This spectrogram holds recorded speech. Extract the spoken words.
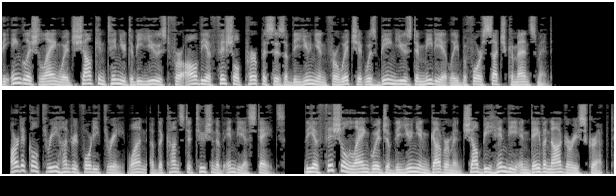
the English language shall continue to be used for all the official purposes of the Union for which it was being used immediately before such commencement." Article 343 of the Constitution of India states, "...the official language of the Union government shall be Hindi in Devanagari script."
